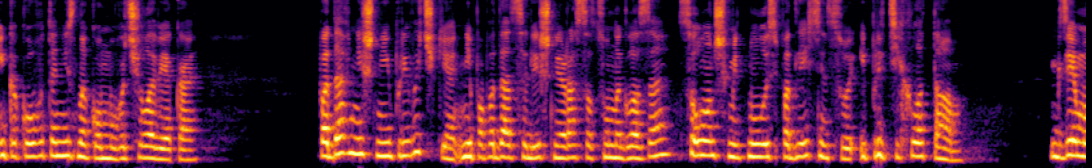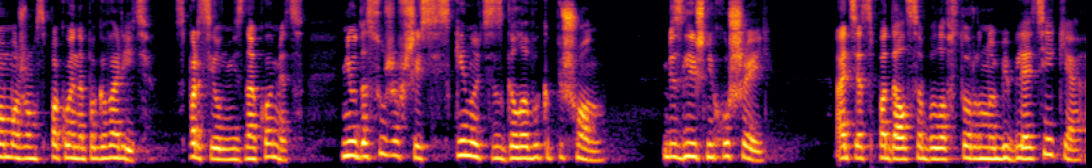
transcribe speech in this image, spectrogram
и какого-то незнакомого человека. По давнишней привычке не попадаться лишний раз отцу на глаза, Солонж метнулась под лестницу и притихла там. «Где мы можем спокойно поговорить?» – спросил незнакомец, не удосужившись скинуть с головы капюшон. «Без лишних ушей». Отец подался было в сторону библиотеки,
